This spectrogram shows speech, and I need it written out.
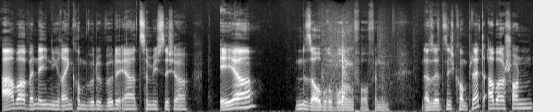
Aber wenn derjenige reinkommen würde, würde er ziemlich sicher eher eine saubere Wohnung vorfinden. Also jetzt nicht komplett, aber schon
